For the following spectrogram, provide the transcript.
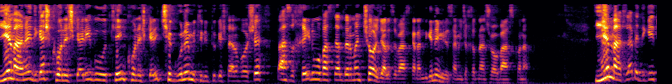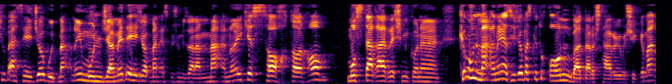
یه معنای دیگهش کنشگری بود که این کنشگری چگونه می‌تونید تو کشور باشه؟ بحث خیلی مفصل داره. من چهار جلسه بحث کردم. دیگه نمی‌رسم اینجا خدمت شما بحث کنم. یه مطلب دیگه تو بحث حجاب بود. معنای منجمد حجاب. من اسمشو می‌ذارم. معنایی که ساختارها مستقرش می‌کنن که اون معنای از حجاب است که تو قانون باید براش طراحی بشه که من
